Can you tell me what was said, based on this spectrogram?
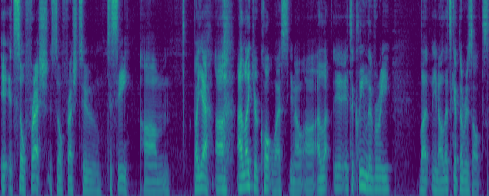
it, it's so fresh. It's so fresh to to see. Um, but yeah, uh, I like your quote, Wes. You know, uh, I li- it's a clean livery, but you know, let's get the results.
